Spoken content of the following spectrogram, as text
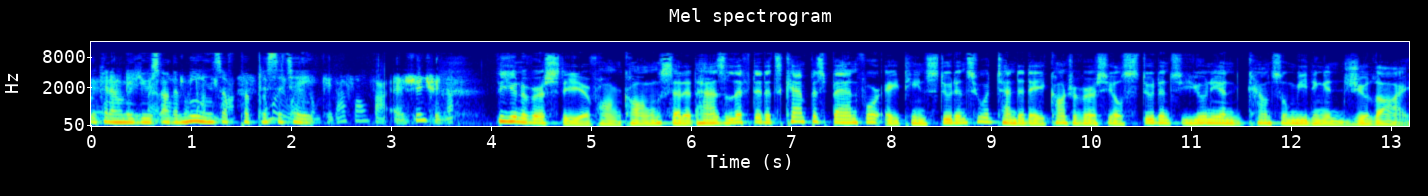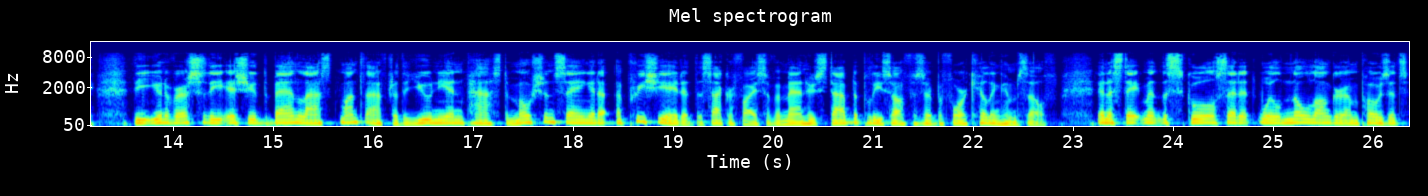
We can only use other means of publicity. The University of Hong Kong said it has lifted its campus ban for 18 students who attended a controversial Students' Union Council meeting in July. The university issued the ban last month after the union passed a motion saying it appreciated the sacrifice of a man who stabbed a police officer before killing himself. In a statement, the school said it will no longer impose its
